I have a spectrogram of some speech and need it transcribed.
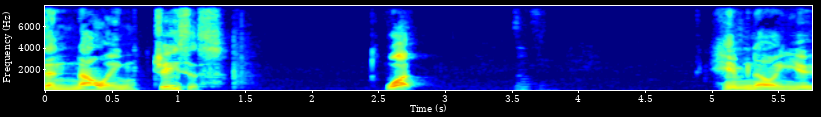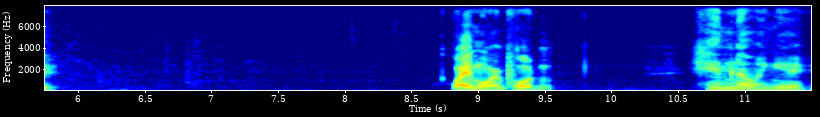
than knowing Jesus? What? Him knowing you. Way more important. Him knowing you.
